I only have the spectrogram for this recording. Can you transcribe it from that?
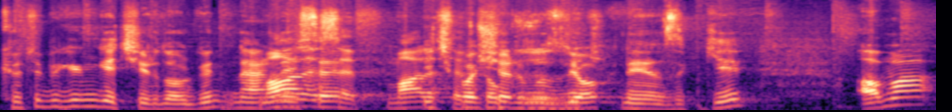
kötü bir gün geçirdi o gün. Neredeyse Maalesef, maalesef. hiç başarımız yok ne yazık ki. Ama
